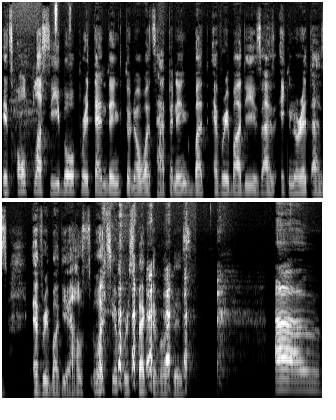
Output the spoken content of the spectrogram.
It's all placebo pretending to know what's happening but everybody is as ignorant as everybody else. What's your perspective on this? Um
